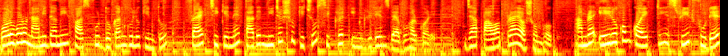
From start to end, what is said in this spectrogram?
বড় বড় নামি দামি ফাস্টফুড দোকানগুলো কিন্তু ফ্রাইড চিকেনে তাদের নিজস্ব কিছু সিক্রেট ইনগ্রিডিয়েন্টস ব্যবহার করে। যা পাওয়া প্রায় অসম্ভব। আমরা এই রকম কয়েকটি স্ট্রিট ফুডের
